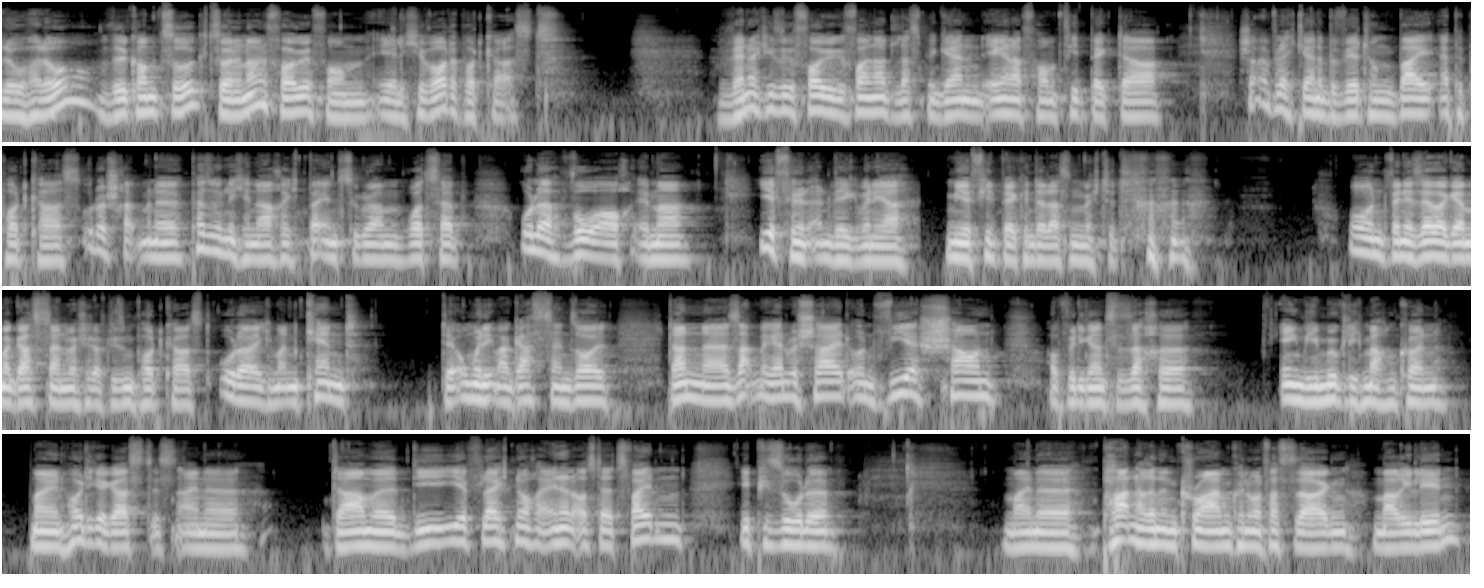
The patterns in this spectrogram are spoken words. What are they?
Hallo, hallo, willkommen zurück zu einer neuen Folge vom Ehrliche Worte Podcast. Wenn euch diese Folge gefallen hat, lasst mir gerne in irgendeiner Form Feedback da. Schreibt mir vielleicht gerne Bewertungen bei Apple Podcasts oder schreibt mir eine persönliche Nachricht bei Instagram, WhatsApp oder wo auch immer. Ihr findet einen Weg, wenn ihr mir Feedback hinterlassen möchtet. Und wenn ihr selber gerne mal Gast sein möchtet auf diesem Podcast oder jemanden kennt, der unbedingt mal Gast sein soll, dann äh, sagt mir gerne Bescheid und wir schauen, ob wir die ganze Sache irgendwie möglich machen können. Mein heutiger Gast ist eine Dame, die ihr vielleicht noch erinnert aus der zweiten Episode. Meine Partnerin in Crime, könnte man fast sagen, Marilene.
